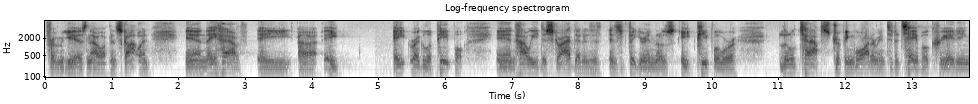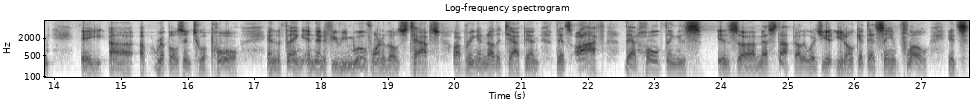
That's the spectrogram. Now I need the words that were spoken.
from years now up in Scotland, and they have a uh, eight eight regular people, and how he described it is is figuring those eight people were little taps dripping water into the table, creating a, uh, a ripples into a pool and the thing. And then if you remove one of those taps or bring another tap in that's off, that whole thing is is uh, messed up. In other words, you, you don't get that same flow. It's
